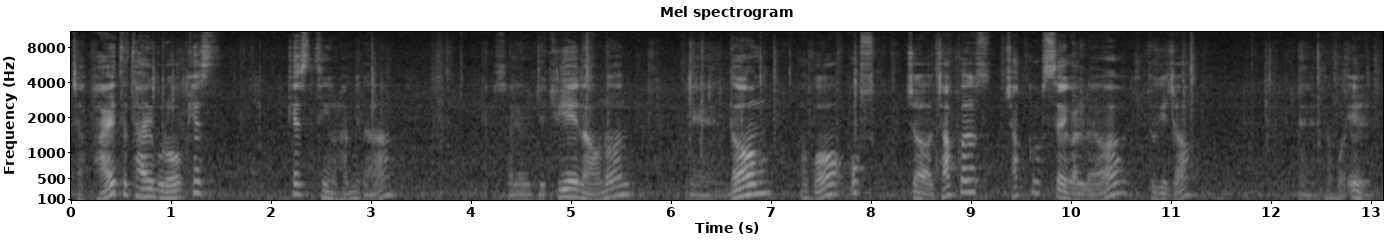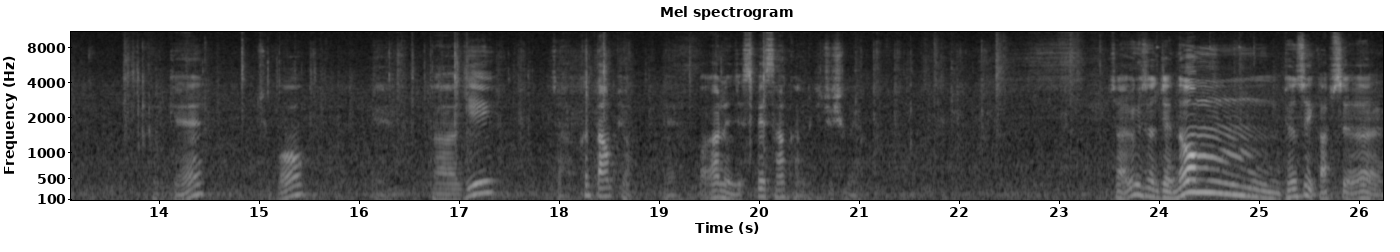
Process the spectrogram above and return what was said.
자 바이트 타입으로 캐스, 캐스팅을 합니다. 그래서 이제 뒤에 나오는 예, 넘 하고 옥스 저 작극 작극색을 두 개죠. 예, 하고 1 이렇게 주고 예, 더하기 자큰 따옴표 예, 그 안에 이제 스페이스 한 칸 이렇게 주시고요. 자 여기서 이제 넘 변수의 값을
